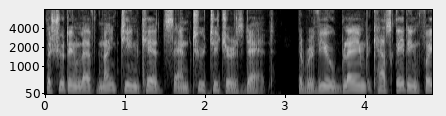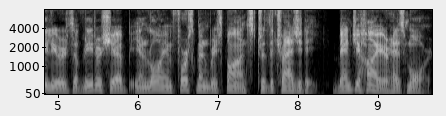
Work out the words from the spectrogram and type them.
The shooting left 19 kids and two teachers dead. The review blamed cascading failures of leadership in law enforcement response to the tragedy. Benji Heyer has more.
